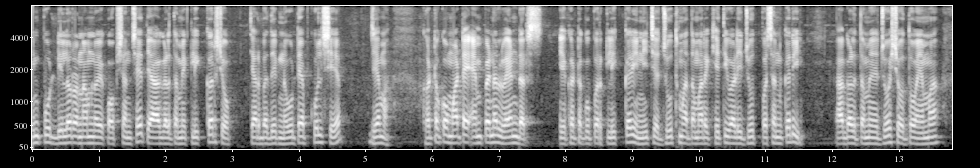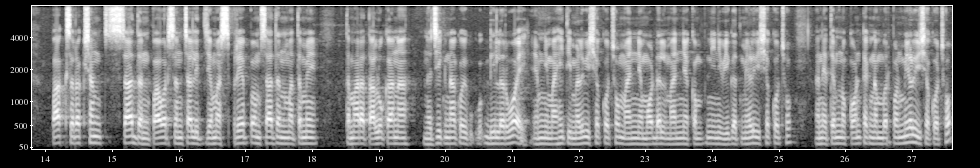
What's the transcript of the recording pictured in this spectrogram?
ઇનપુટ ડીલરો નામનો એક ઓપ્શન છે. ત્યાં આગળ તમે ક્લિક કરશો, ત્યારબાદ એક નવું ટેબ ખુલશે, જેમાં ઘટકો માટે એમ્પેનલ વેન્ડર્સ એ ઘટક ઉપર ક્લિક કરી નીચે જૂથમાં તમારે ખેતીવાડી જૂથ પસંદ કરી. આગળ તમે જોશો તો એમાં પાક સંરક્ષણ સાધન, પાવર સંચાલિત જેમાં સ્પ્રે પંપ સાધનમાં તમે તમારા તાલુકાના નજીકના કોઈ ડીલર હોય, એમની માહિતી મેળવી શકો છો, માન્ય મોડલ, માન્ય કંપનીની વિગત મેળવી શકો છો અને તેમનો કોન્ટેક નંબર પણ મેળવી શકો છો.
